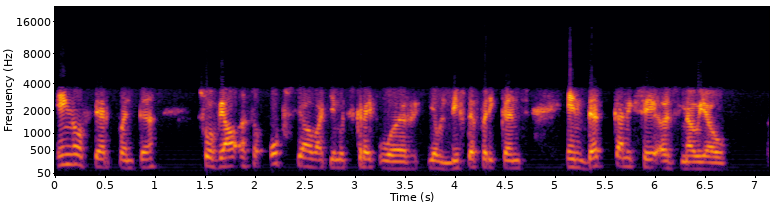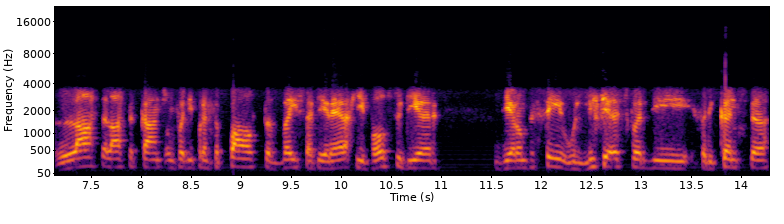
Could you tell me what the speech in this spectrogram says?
Engels sterkpunte, sowel as 'n opstel wat jy moet skryf oor jou liefde vir die kuns en dit kan ek sê is nou jou laaste laaste kans om vir die prinsipaal te wys dat jy regtig wil studeer deur om te sê hoe lief jy is vir die vir die kunste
